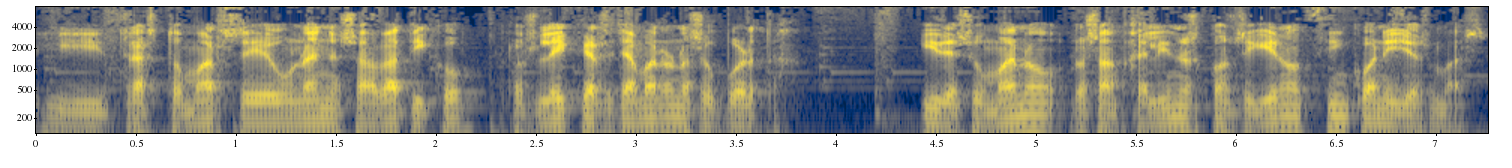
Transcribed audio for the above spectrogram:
y tras tomarse un año sabático, los Lakers llamaron a su puerta, y de su mano los angelinos consiguieron cinco anillos más.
